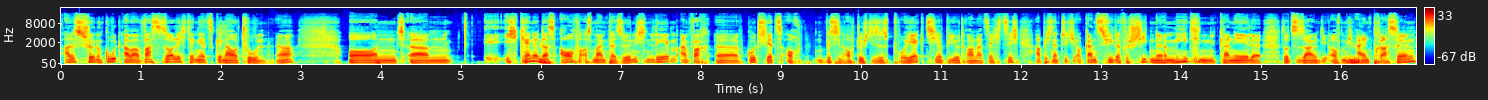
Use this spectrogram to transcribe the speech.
alles schön und gut, aber was soll ich denn jetzt genau tun? Ja. Und ähm, ich kenne hm. das auch aus meinem persönlichen Leben. Einfach äh, gut, jetzt auch ein bisschen auch durch dieses Projekt hier Bio 360 habe ich natürlich auch ganz viele verschiedene Medienkanäle sozusagen, die auf mich mhm. einprasseln.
